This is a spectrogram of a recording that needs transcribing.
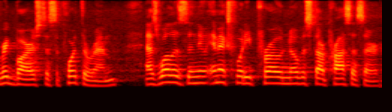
rig bars to support the REM, as well as the new MX40 Pro Novastar processor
